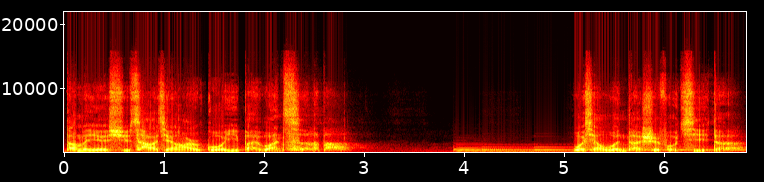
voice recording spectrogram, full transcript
他们也许擦肩而过一百万次了吧。我想问他是否记得，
